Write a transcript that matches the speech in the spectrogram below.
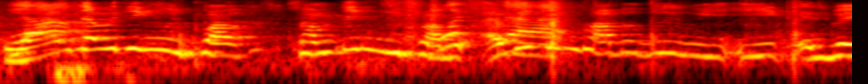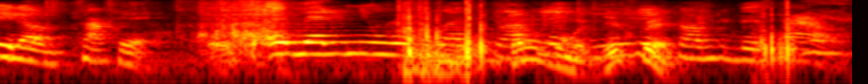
Why is everything we probably something we probably everything probably we eat is made of chocolate. If anyone likes Some of chocolate, you should come to this house.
